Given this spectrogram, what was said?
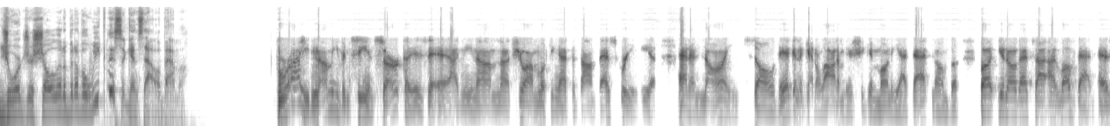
Georgia show a little bit of a weakness against Alabama. Right, and I'm even seeing Circa. Is I mean, I'm not sure. I'm looking at the Don Best screen here at a nine, so they're going to get a lot of Michigan money at that number. But you know, that's I, I love that. As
